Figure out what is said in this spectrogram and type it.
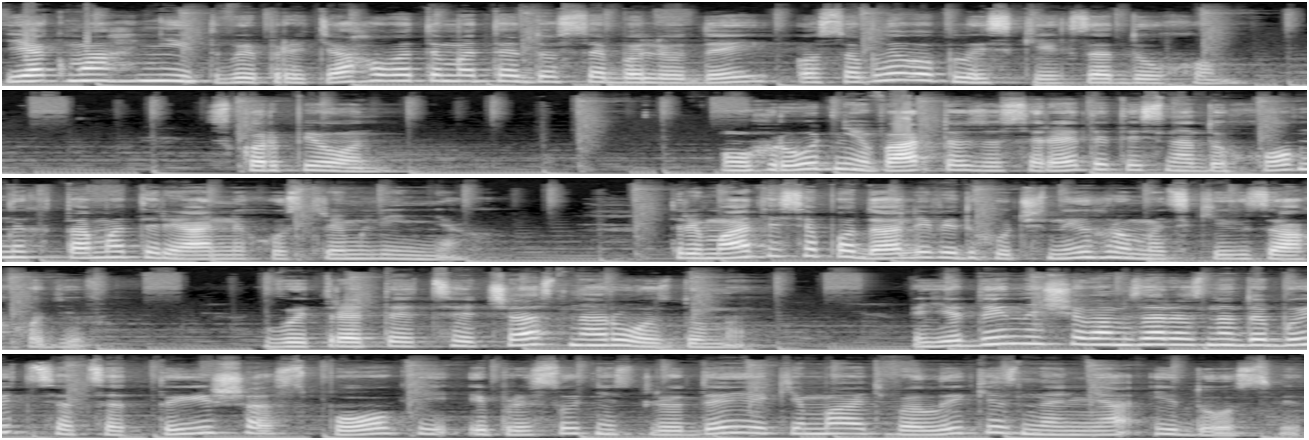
Як магніт, ви притягуватимете до себе людей, особливо близьких за духом. Скорпіон. У грудні варто зосередитись на духовних та матеріальних устремліннях. Тримайтеся подалі від гучних громадських заходів. Витратьте цей час на роздуми. Єдине, що вам зараз знадобиться, це тиша, спокій і присутність людей, які мають великі знання і досвід.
